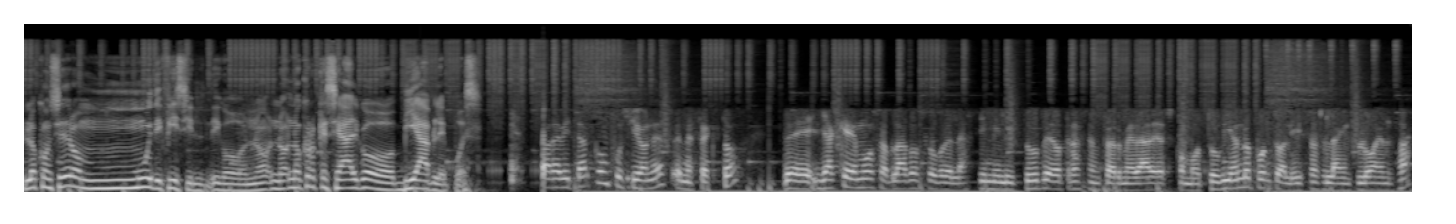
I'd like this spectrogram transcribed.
lo considero muy difícil. Digo, no, no, no creo que sea algo viable, pues. Para evitar confusiones, en efecto, de, ya que hemos hablado sobre la similitud de otras enfermedades, como tú viendo puntualizas la influenza,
